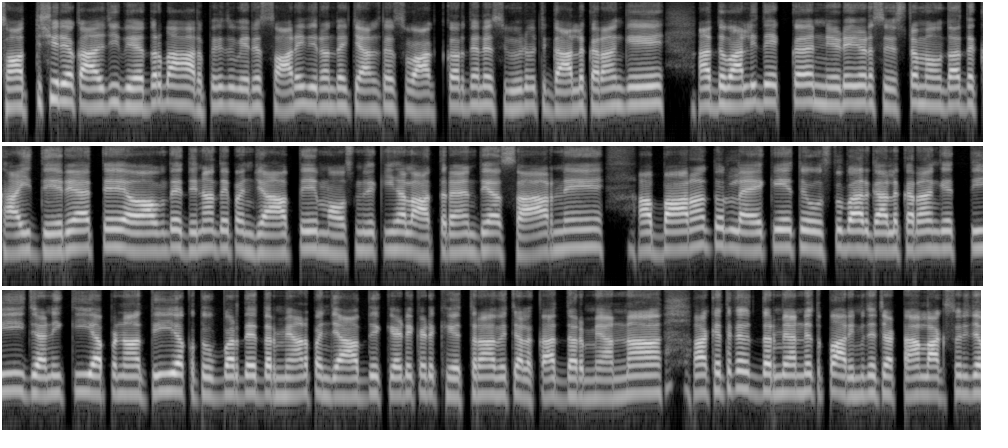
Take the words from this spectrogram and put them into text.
ਸਤਿ ਸ਼੍ਰੀ ਅਕਾਲ ਜੀ ਵੇਦਰ ਹਰਪ੍ਰੀਤ ਮੇਰੇ ਸਾਰੇ ਵੀਰਾਂ ਦੇ ਚੈਨਲ ਤੇ ਸਵਾਗਤ ਕਰਦੇ ਹਾਂ ਇਸ ਵੀਡੀਓ ਵਿੱਚ ਗੱਲ ਕਰਾਂਗੇ। ਆ ਦੀਵਾਲੀ ਦੇ ਇੱਕ ਨੇੜੇ ਜਿਹੜਾ ਸਿਸਟਮ ਆਉਂਦਾ ਦਿਖਾਈ ਦੇ ਰਿਹਾ ਤੇ ਆਉਂਦੇ ਦਿਨਾਂ ਦੇ ਪੰਜਾਬ ਤੇ ਮੌਸਮ ਦੇ ਕੀ ਹਾਲਾਤ ਰਹਿੰਦੇ ਆ ਸਾਰ ਨੇ। ਆ 12 ਤੋਂ ਲੈ ਕੇ ਤੇ ਉਸ ਤੋਂ ਬਾਅਦ ਗੱਲ ਕਰਾਂਗੇ 30 ਯਾਨੀ ਕਿ ਆਪਣਾ 30 ਅਕਤੂਬਰ ਦੇ ਦਰਮਿਆਨ ਪੰਜਾਬ ਦੇ ਕਿਹੜੇ ਕਿਹੜੇ ਖੇਤਰਾਂ ਵਿੱਚ ਹਲਕਾ ਦਰਮਿਆਨਾ। ਆ ਕਿਤੇ ਕਿਤੇ ਦਰਮਿਆਨੇ ਤੋਂ ਭਾਰੀ ਮੀਂਹ ਦੇ ਝੱਟਾਂ ਲੱਗ ਸਕਦੀ ਜੇ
